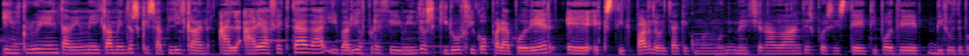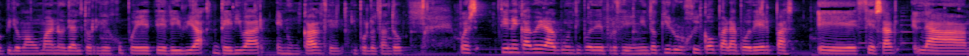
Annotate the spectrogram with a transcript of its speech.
Incluyen también medicamentos que se aplican al área afectada y varios procedimientos quirúrgicos para poder eh, extirparlo, ya que como hemos mencionado antes, pues este tipo de virus de papiloma humano de alto riesgo puede derivar en un cáncer y por lo tanto pues tiene que haber algún tipo de procedimiento quirúrgico para poder eh, cesar la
